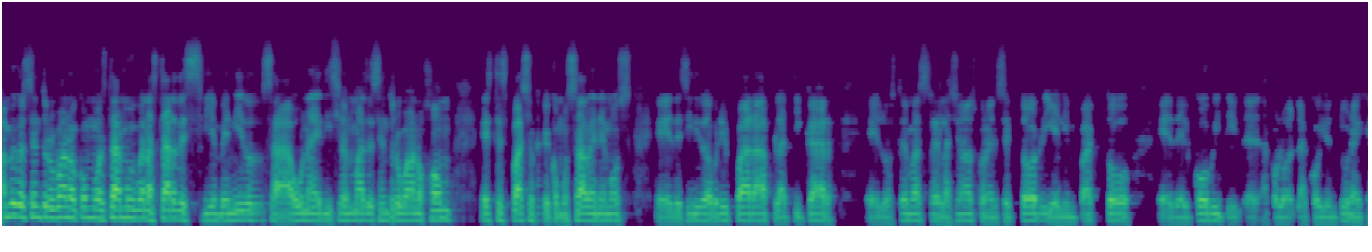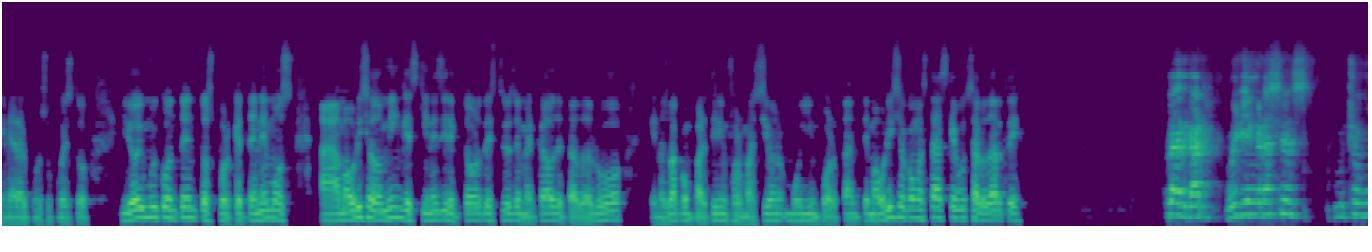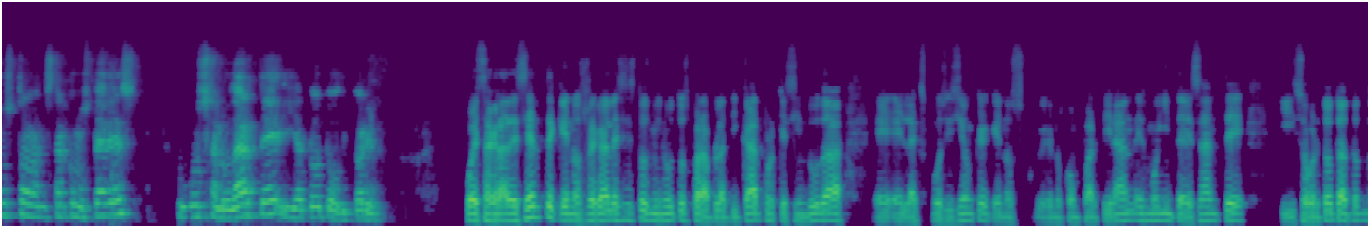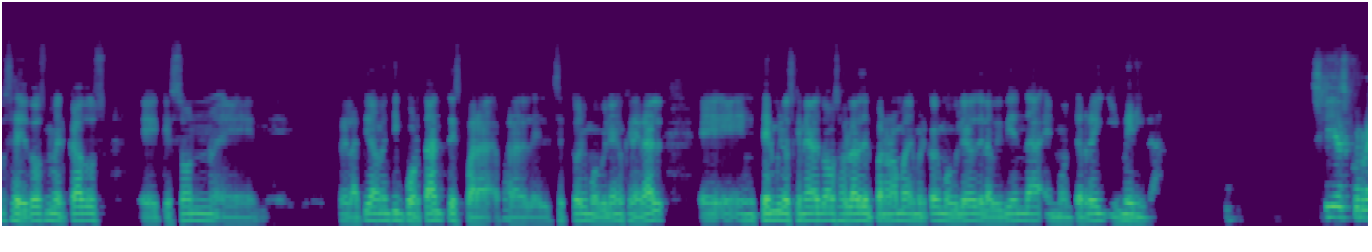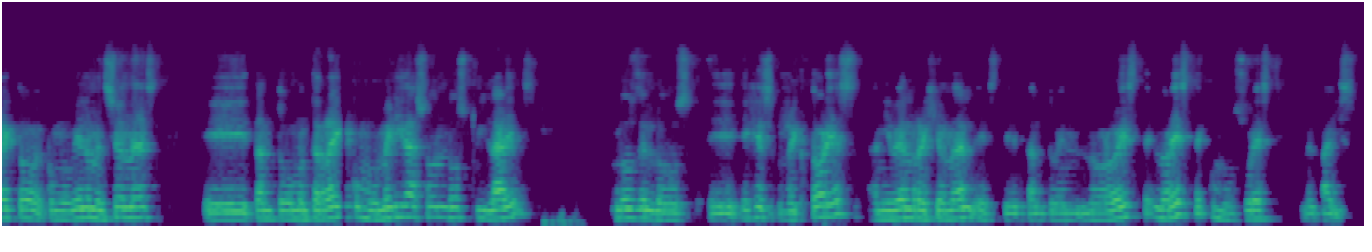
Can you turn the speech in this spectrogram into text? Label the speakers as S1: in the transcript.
S1: Amigos de Centro Urbano, ¿cómo están? Muy buenas tardes. Bienvenidos a una edición más de Centro Urbano Home, este espacio que, como saben, hemos eh, decidido abrir para platicar eh, los temas relacionados con el sector y el impacto eh, del COVID y la, coyuntura en general, por supuesto. Y hoy muy contentos porque tenemos a Mauricio Domínguez, quien es director de estudios de mercado de Tazalúo, que nos va a compartir información muy importante. Mauricio, ¿cómo estás? Qué gusto saludarte.
S2: Hola Edgar, muy bien, gracias. Mucho gusto estar con ustedes. Un saludarte y a todo tu auditorio.
S1: Pues agradecerte que nos regales estos minutos para platicar, porque sin duda eh, la exposición que, nos, nos, compartirán es muy interesante y sobre todo tratándose de dos mercados eh, que son eh, relativamente importantes para, para, el sector inmobiliario en general. en términos generales vamos a hablar del panorama del mercado inmobiliario de la vivienda en Monterrey y Mérida.
S2: Sí, es correcto. Como bien lo mencionas, eh, tanto Monterrey como Mérida son dos pilares, dos de los eh, ejes rectores a nivel regional, este, tanto en noroeste, noreste como sureste del país.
